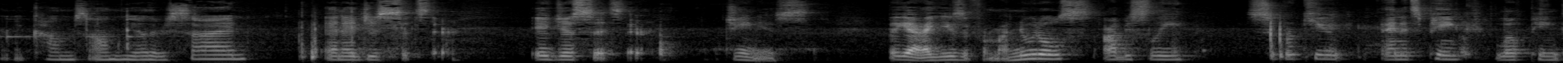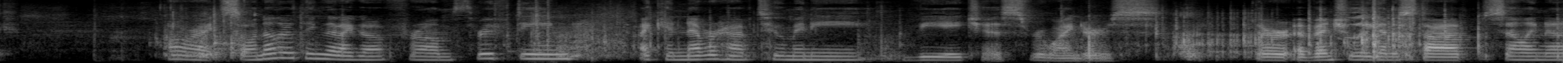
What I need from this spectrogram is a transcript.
and it comes on the other side, and it just sits there. It just sits there. genius. But yeah, I use it for my noodles, obviously. Super cute, and it's pink. Love pink. Alright, so another thing that I got from thrifting, I can never have too many VHS rewinders. They're eventually going to stop selling them,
